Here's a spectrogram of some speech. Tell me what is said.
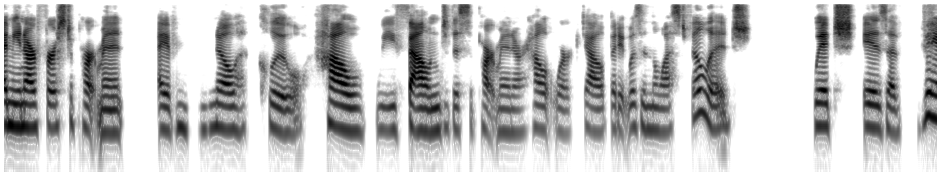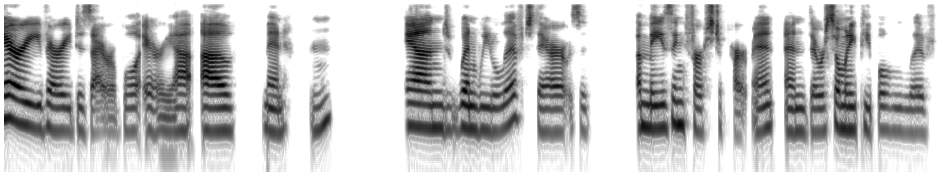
I mean, our first apartment, I have no clue how we found this apartment or how it worked out, but it was in the West Village, which is a very, very desirable area of Manhattan. And when we lived there, it was an amazing first apartment. And there were so many people who lived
